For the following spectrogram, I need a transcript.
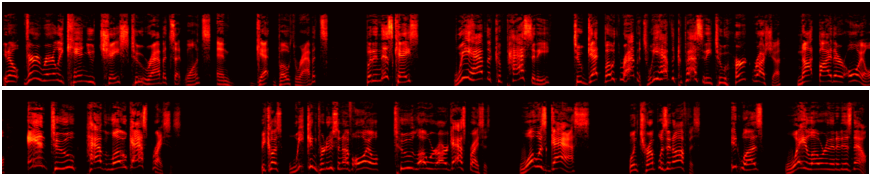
You know, very rarely can you chase two rabbits at once and get both rabbits. But in this case, we have the capacity to get both rabbits. We have the capacity to hurt Russia, not buy their oil, and to have low gas prices. Because we can produce enough oil to lower our gas prices. What was gas when Trump was in office? It was way lower than it is now.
